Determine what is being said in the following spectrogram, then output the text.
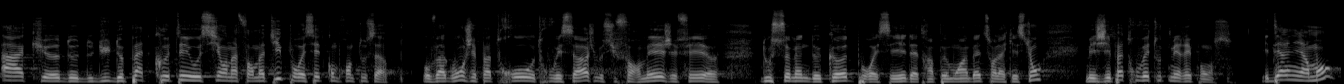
hack, de, pas de côté aussi en informatique pour essayer de comprendre tout ça. Au wagon, j'ai pas trop trouvé ça. Je me suis formé, j'ai fait 12 euh, semaines de code pour essayer d'être un peu moins bête sur la question, mais j'ai pas trouvé toutes mes réponses. Et dernièrement,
